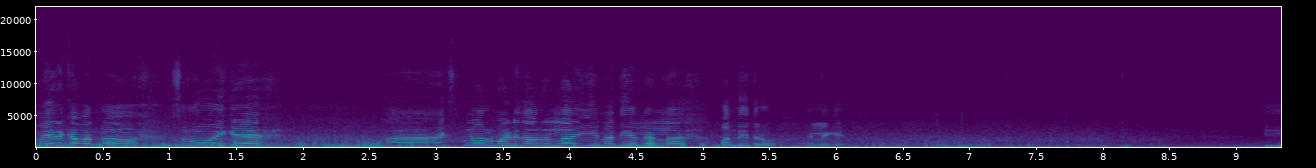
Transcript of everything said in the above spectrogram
ಅಮೇರಿಕವನ್ನು ಶುರುವಿಗೆ ಎಕ್ಸ್ಪ್ಲೋರ್ ಮಾಡಿದವರೆಲ್ಲ ಈ ನದಿಯಲ್ಲೆಲ್ಲ ಬಂದಿದ್ರು ಇಲ್ಲಿಗೆ. ಈ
